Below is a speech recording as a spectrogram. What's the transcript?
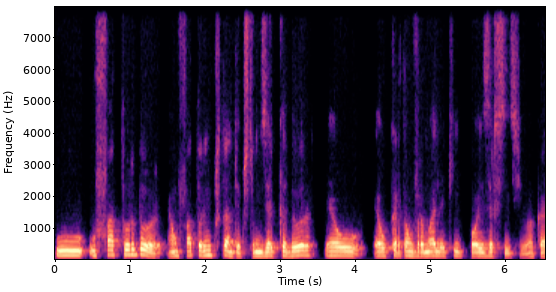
o, o fator dor é um fator importante. Eu costumo dizer que a dor é o, é o cartão vermelho aqui para o exercício, ok?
